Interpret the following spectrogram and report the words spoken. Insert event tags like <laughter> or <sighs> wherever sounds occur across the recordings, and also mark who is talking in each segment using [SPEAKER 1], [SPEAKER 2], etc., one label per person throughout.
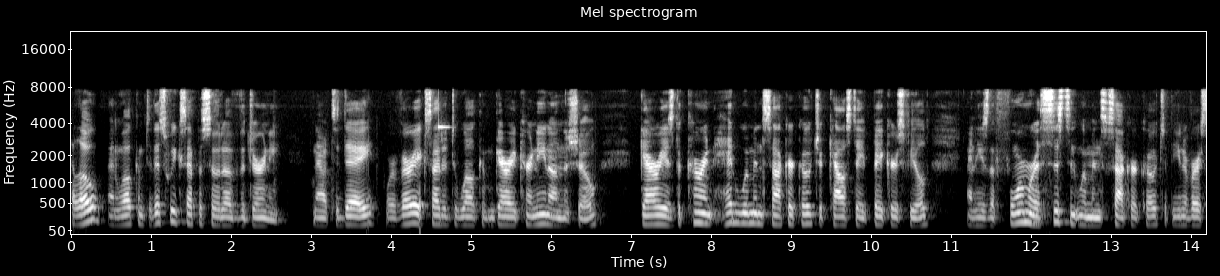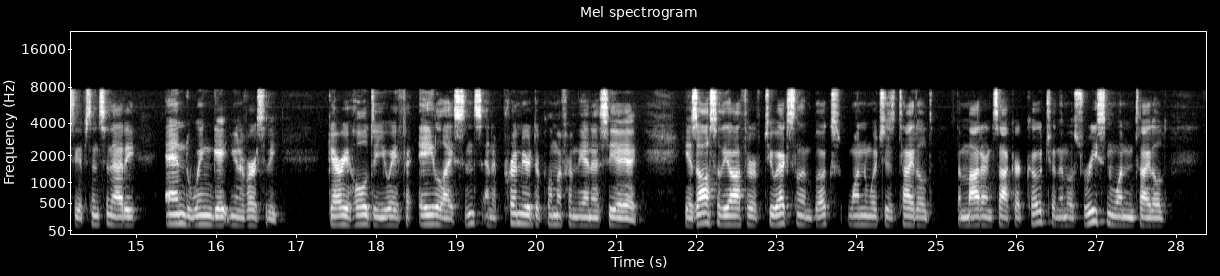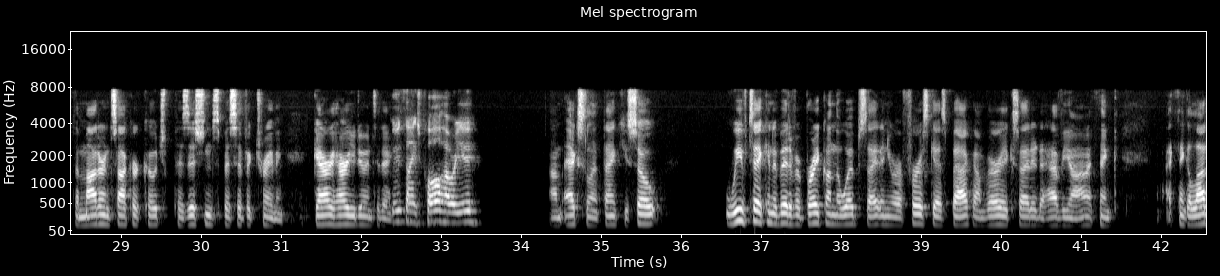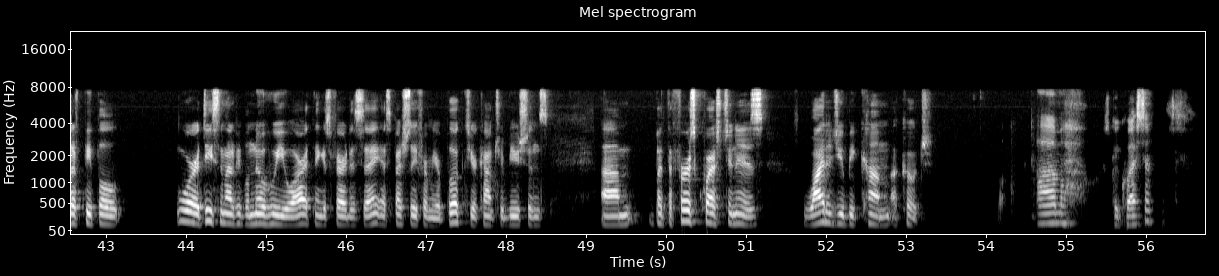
[SPEAKER 1] Hello, and welcome to this week's episode of The Journey. Now, today, we're very excited to welcome Gary Curneen on the show. Gary is the current head women's soccer coach at Cal State Bakersfield, and he's the former assistant women's soccer coach at the University of Cincinnati and Wingate University. Gary holds a UEFA A license and a Premier Diploma from the NSCAA. He is also the author of two excellent books, one which is titled The Modern Soccer Coach, and the most recent one entitled the Modern Soccer Coach Position Specific Training. Gary, how are you doing today?
[SPEAKER 2] Good, thanks, Paul. How are you?
[SPEAKER 1] I'm excellent, thank you. So, we've taken a bit of a break on the website, and you're our first guest back. I'm very excited to have you on. I think, I think a lot of people, or a decent amount of people, know who you are. I think it's fair to say, especially from your books, your contributions. Um, but the first question is, why did you become a coach?
[SPEAKER 2] Um, it's a good question.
